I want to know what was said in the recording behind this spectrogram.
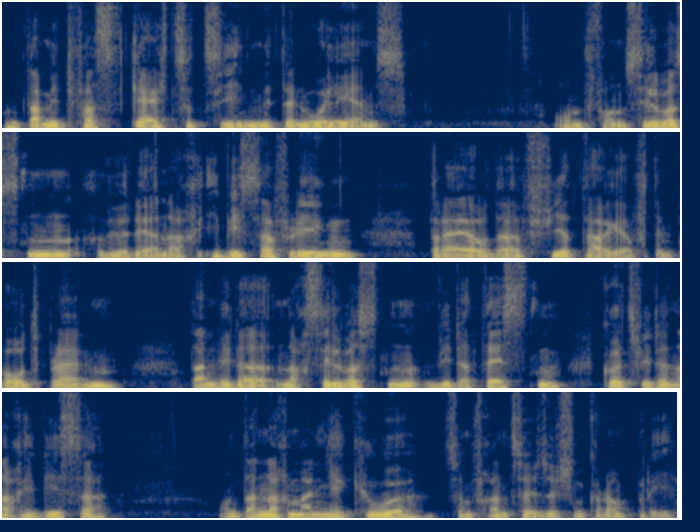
und damit fast gleichzuziehen mit den Williams. Und von Silverstone würde er nach Ibiza fliegen, drei oder vier Tage auf dem Boot bleiben, dann wieder nach Silverstone, wieder testen, kurz wieder nach Ibiza und dann nach Magny-Cours zum französischen Grand Prix.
